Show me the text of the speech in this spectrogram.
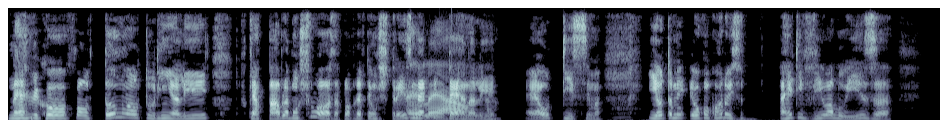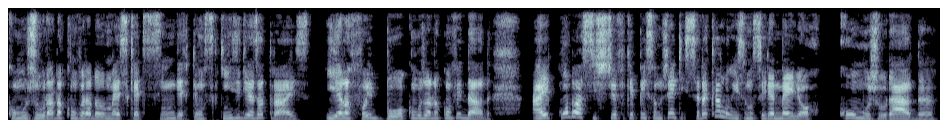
Né? Ficou faltando uma alturinha ali. Porque a Pablo é monstruosa. A Pablo deve ter uns 3 Ela metros é de perna alta. ali. É altíssima. E eu também, eu concordo com isso. A gente viu a Luísa como jurada convidada do Masked Singer tem uns 15 dias atrás. E ela foi boa como jurada convidada. Aí quando eu assisti, eu fiquei pensando, gente, será que a Luísa não seria melhor como jurada?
